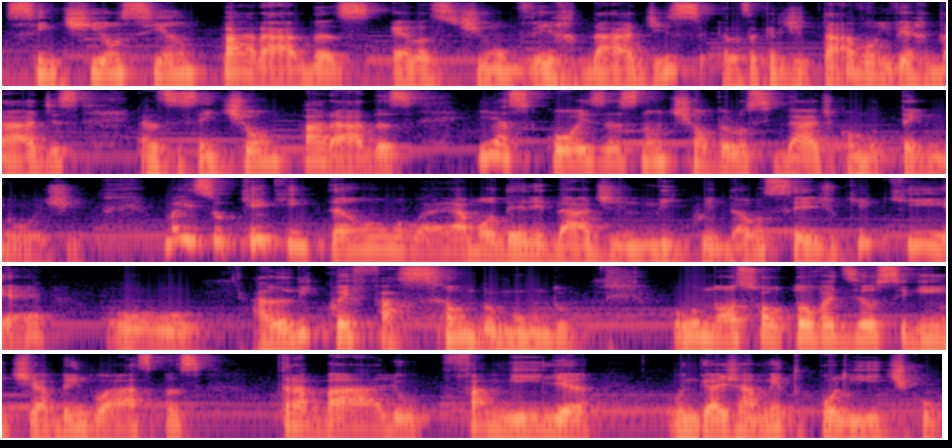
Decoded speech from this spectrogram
sentiam-se amparadas, elas tinham verdades, elas acreditavam em verdades, elas se sentiam amparadas e as coisas não tinham velocidade como tem hoje. Mas o que, que então é a modernidade líquida? Ou seja, o que, que é o, a liquefação do mundo? O nosso autor vai dizer o seguinte, abrindo aspas, trabalho, família, o engajamento político,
